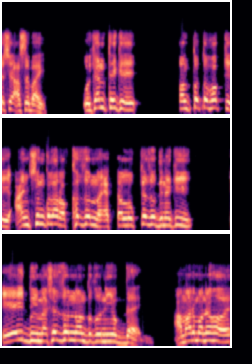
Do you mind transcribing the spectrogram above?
দেশে আছে ভাই। ওইখান থেকে অন্তত পক্ষে আইন শৃঙ্খলা রক্ষার জন্য একটা লোককে যদি নাকি এই দুই মাসের জন্য অন্তত নিয়োগ দেয়। আমার মনে হয়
